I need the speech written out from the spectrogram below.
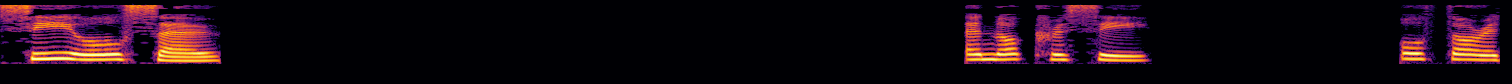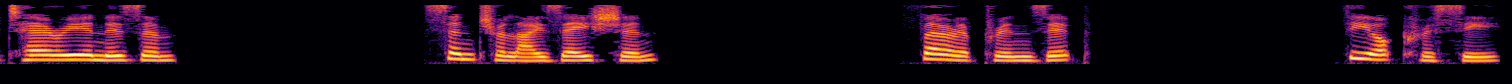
See also. Anocracy. Authoritarianism. Centralization. Führerprinzip Theocracy.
